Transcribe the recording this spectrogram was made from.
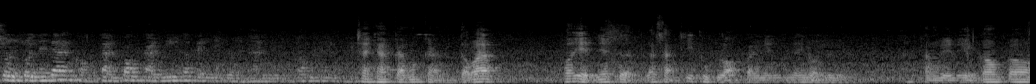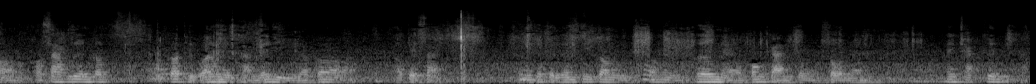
ส่วนส่วนในด้านของการป้องกันนี่ก็เป็นอีกหน่วยงานหนึ่งต้องให้ใช่ครับการป้องกันแต่ว่าเพ ราะเหตุเนี้ยเกิดลักษณะที่ถูกหลอกไปในในหน่วยอื่น ทางเรียนเองก็ก็พอทราบเรื่องก็ก็ถือว่าโรงเรียนทำได้ดี แล้วก็เอาใจใส่อันนี้ก็เป็นเรื่องที่ต้องต้องเพิ่มแนวป้องกันตรงโซนนั้นให้ชัดขึ้นครับ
